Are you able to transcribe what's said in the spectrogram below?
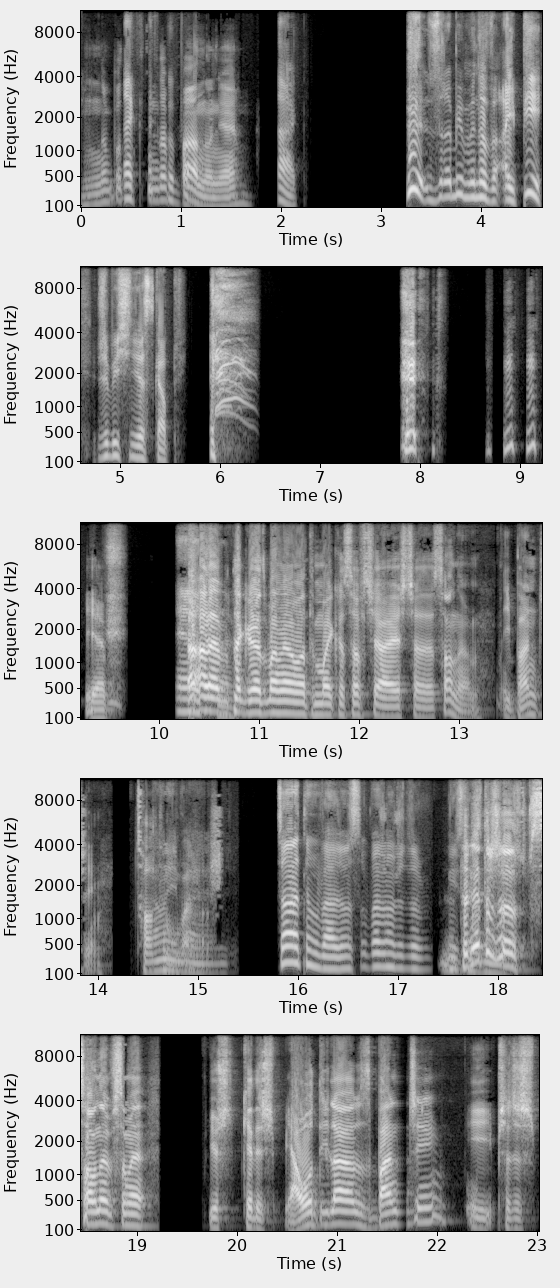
No bo Tak, tak to było. panu, nie? Tak. Zrobimy nowe IP, żeby się nie skapli. Yep. E, No, ale tak rozmawiamy o tym Microsoftie, a jeszcze Sony i Bungie. Co o No tym uważasz? będzie. Co o tym uważasz? Uważam, że to To nie to, że Sony w sumie już kiedyś miało deala z Bungie i przecież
